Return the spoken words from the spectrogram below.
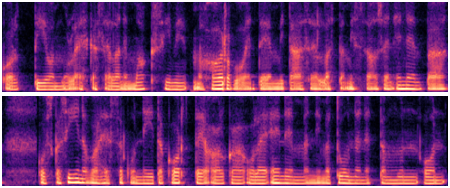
korttia on mulle ehkä sellainen maksimi. Mä harvoin teen mitään sellaista, missä on sen enempää, koska siinä vaiheessa, kun niitä kortteja alkaa olla enemmän, niin mä tunnen, että mun on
